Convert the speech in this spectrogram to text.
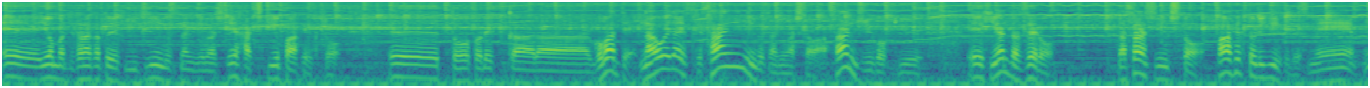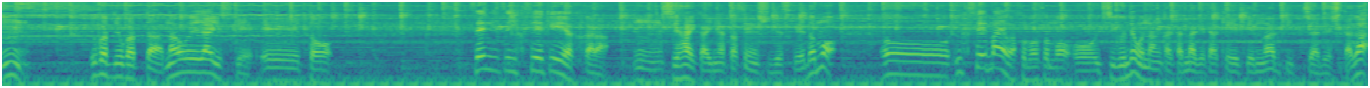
えー、4番手、田中豊樹、1イニング投げまして、8球パーフェクト。えー、っと、それから5番手、直江大輔、3イニング投げましたわ。35球、えー、被安打0。打三振1と、パーフェクトリリーフですね。うん。よかったよかった。直江大輔、えーと、先日育成契約から、うん、支配下になった選手ですけれども、育成前はそもそも1軍でも何回か投げた経験のあるピッチャーでしたが、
